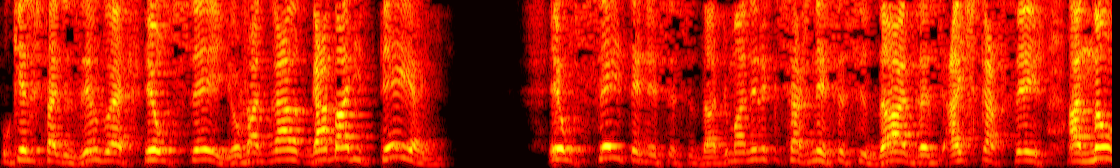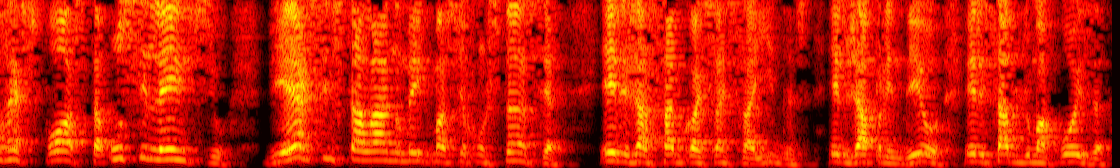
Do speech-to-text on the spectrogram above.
O que ele está dizendo é eu sei, eu já gabaritei aí. Eu sei ter necessidade, de maneira que se as necessidades, a escassez, a não resposta, o silêncio vier se instalar no meio de uma circunstância, ele já sabe quais são as saídas, ele já aprendeu, ele sabe de uma coisa:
